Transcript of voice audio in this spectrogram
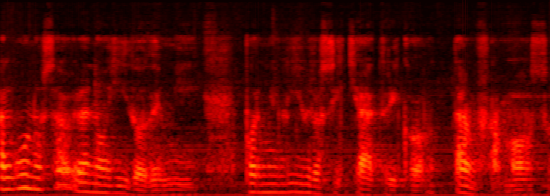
Algunos habrán oído de mí por mi libro psiquiátrico tan famoso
